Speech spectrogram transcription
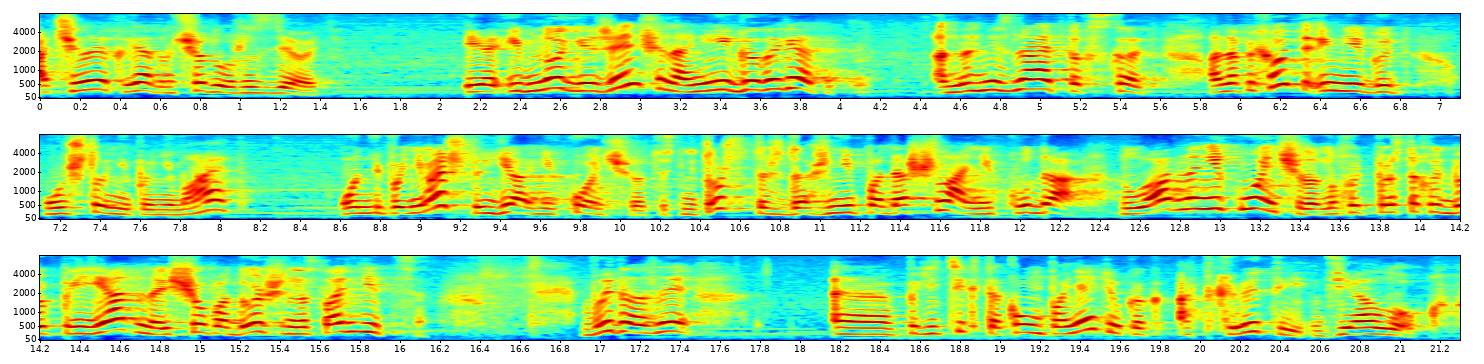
а человек рядом что должен сделать? И, и многие женщины, они не говорят, она не знает, как сказать. Она приходит и мне говорит, он что, не понимает? Он не понимает, что я не кончила. То есть не то, что ты же даже не подошла никуда. Ну ладно, не кончила, но хоть просто хоть бы приятно еще подольше насладиться. Вы должны э, прийти к такому понятию, как открытый диалог.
